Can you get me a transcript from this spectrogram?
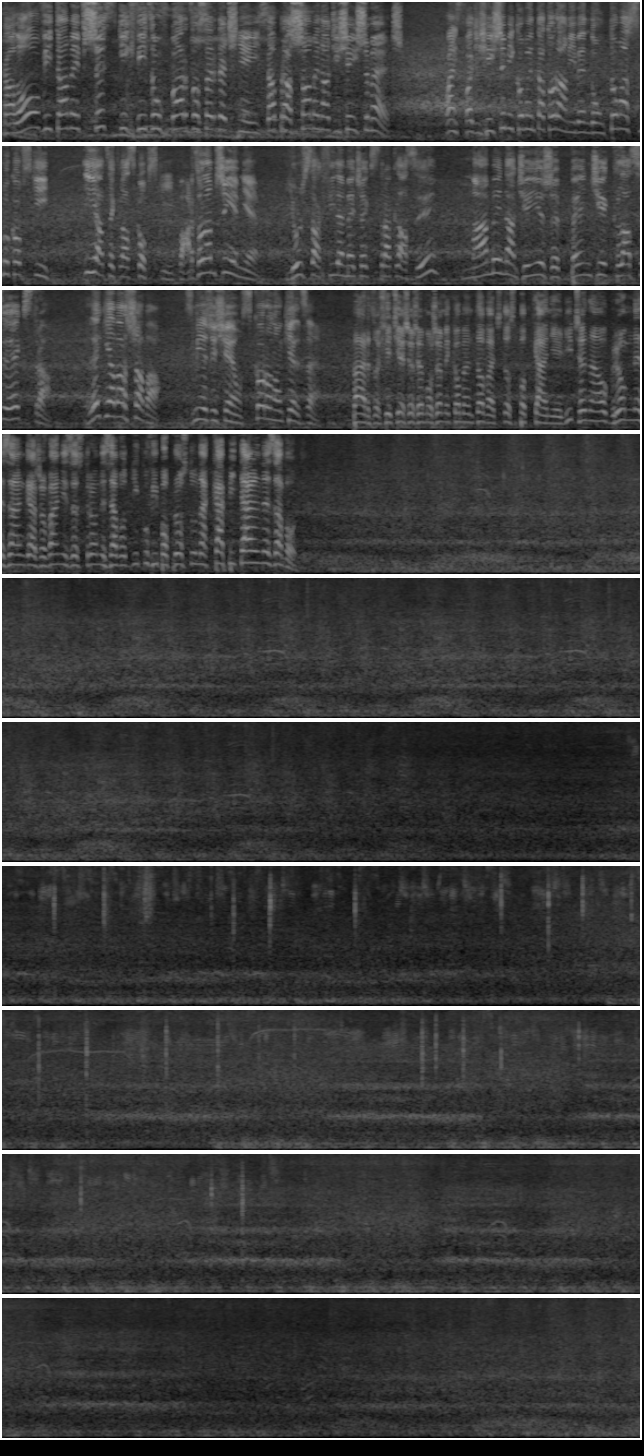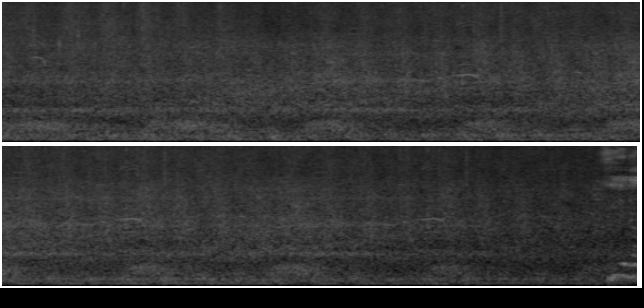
Halo, witamy wszystkich widzów bardzo serdecznie i zapraszamy na dzisiejszy mecz. Państwa dzisiejszymi komentatorami będą Tomasz Smokowski i Jacek Laskowski. Bardzo nam przyjemnie. Już za chwilę mecz Ekstraklasy. Mamy nadzieję, że będzie klasy ekstra. Legia Warszawa zmierzy się z Koroną Kielce. Bardzo się cieszę, że możemy komentować to spotkanie. Liczę na ogromne zaangażowanie ze strony zawodników i po prostu na kapitalne zawody.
